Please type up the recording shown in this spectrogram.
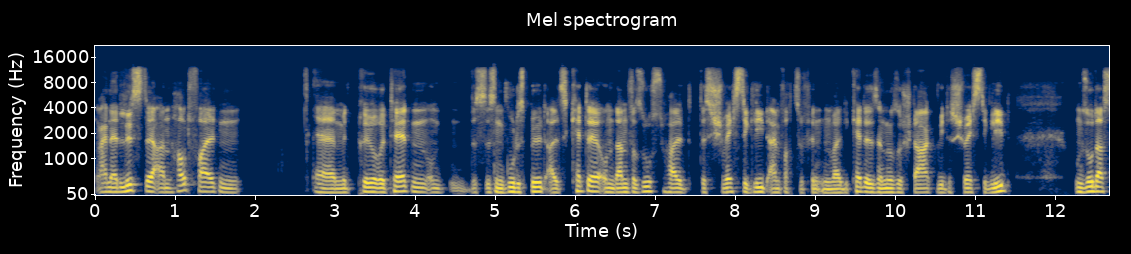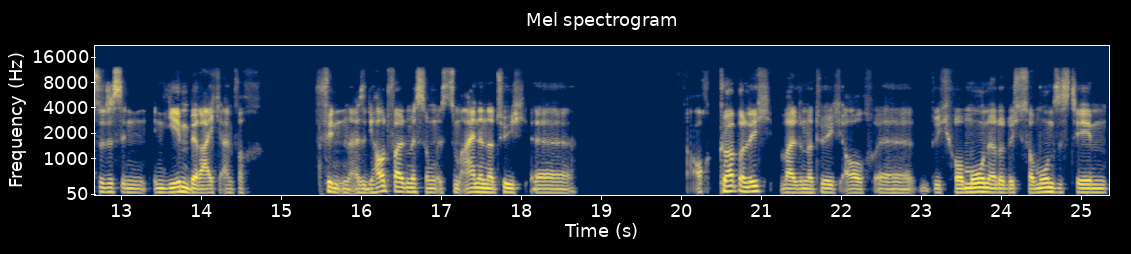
eine Liste an Hautfalten äh, mit Prioritäten und das ist ein gutes Bild als Kette und dann versuchst du halt das schwächste Glied einfach zu finden, weil die Kette ist ja nur so stark wie das schwächste Glied und so, dass du das in, in jedem Bereich einfach finden. Also die Hautfaltmessung ist zum einen natürlich äh, auch körperlich, weil du natürlich auch äh, durch Hormone oder durch das Hormonsystem,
